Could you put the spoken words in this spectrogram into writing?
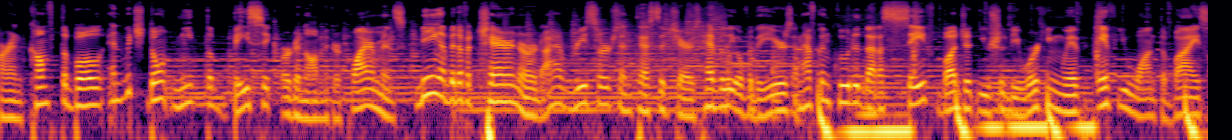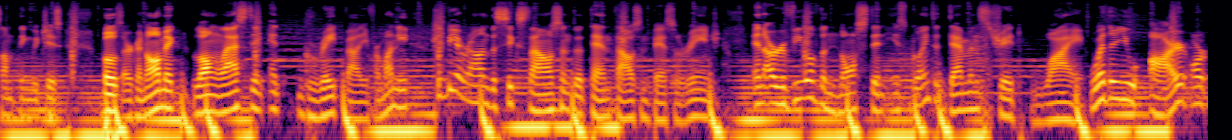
are uncomfortable, and which don't meet the basic ergonomic requirements. Being a bit of a chair nerd, I have researched and tested chairs heavily over the years and have concluded that a safe budget you should be working with if you want to buy something which is both ergonomic, long-lasting, and great value for money should be around the 6,000 to 10,000 peso range. And our review of the Nostin is going to demonstrate why. Whether you are or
